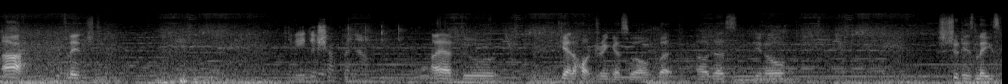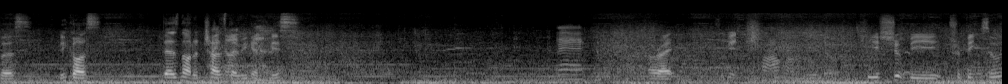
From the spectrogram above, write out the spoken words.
Ah, he flinched. You need to sharpen up. I have to get a hot drink as well, but I'll just, you know, shoot his legs first because there's not a chance that we can miss. Back. Alright, It's a bit you though. he should be tripping soon.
